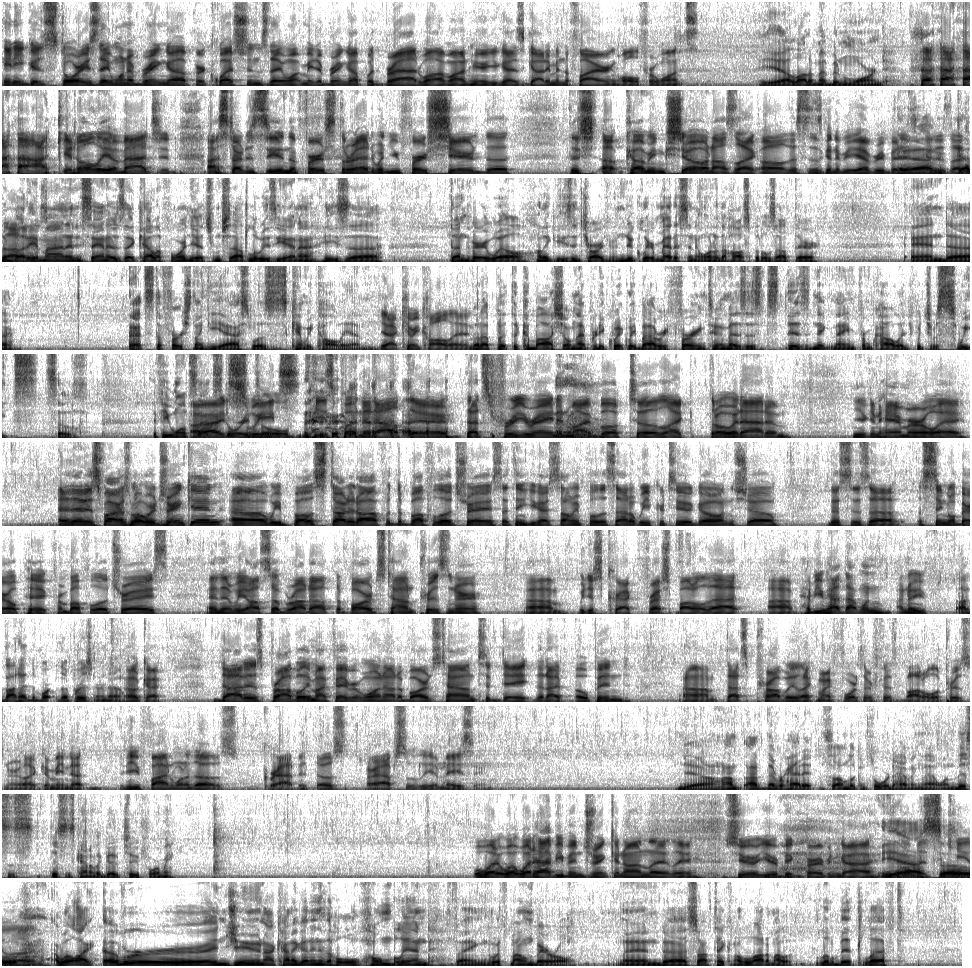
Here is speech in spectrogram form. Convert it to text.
any good stories they want to bring up or questions they want me to bring up with Brad while I'm on here. You guys got him in the firing hole for once. Yeah, a lot of them have been warned. I can only imagine. I started seeing the first thread when you first shared the this upcoming show, and I was like, "Oh, this is going to be every bit Yeah, as good I've as I got a buddy of mine in. San Jose, California. It's from South Louisiana. He's uh, done very well. I think he's in charge of nuclear medicine at one of the hospitals out there. and uh, that's the first thing he asked was, "Can we call in?" Yeah, can we call in? But I put the kibosh on that pretty quickly by referring to him as his, his nickname from college, which was Sweets. So if he wants All that right, story Sweets. told, He's putting it out there. That's free reign in my book to like throw it at him. You can hammer away. And then as far as what we're drinking, uh, we both started off with the Buffalo Trace. I think you guys saw me pull this out a week or two ago on the show. This is a, a single barrel pick from Buffalo Trace. And then we also brought out the Bardstown Prisoner. Um, we just cracked fresh bottle of that. Uh, have you had that one? I know you've. I've not had the, the prisoner. No, Okay. That is probably my favorite one out of Bardstown to date that I've opened. Um, that's probably like my fourth or fifth bottle of Prisoner. Like, I mean, that, if you find one of those, grab it. Those are absolutely amazing. yeah, I'm, I've never had it, so I'm looking forward to having that one. This is this is kind of a go-to for me. Well, what, what what have you been drinking on lately? So you're you're a big bourbon guy. Yeah, so tequila. well, like over in June, I kind of got into the whole home blend thing with my own barrel, and uh, so I've taken a lot of my little bit left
